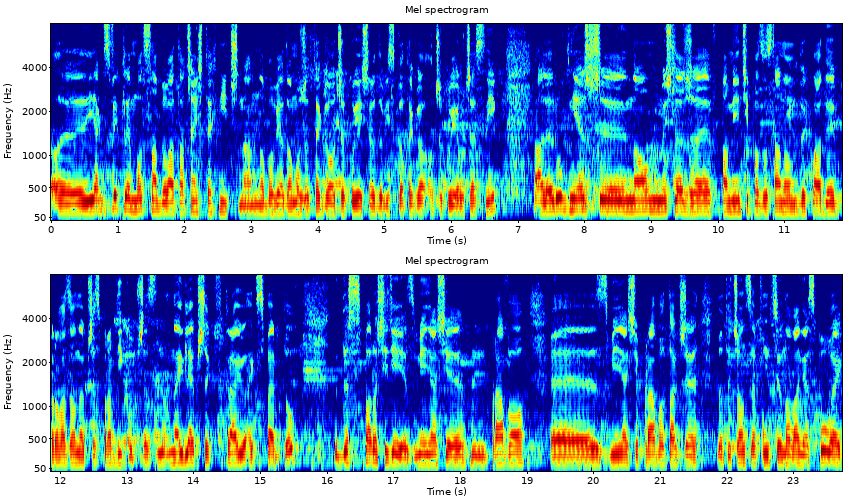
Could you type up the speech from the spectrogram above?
E, Jak zwykle mocna była ta część techniczna, no bo wiadomo, że tego oczekuje środowisko, tego oczekuje uczestnik, ale również e, no, myślę, że w pamięci pozostaną wykłady prowadzone przez prawników, przez najlepszych w kraju ekspertów, gdyż sporo się dzieje. Zmienia się mm, prawo, e, zmienia się prawo także dotyczące funkcjonowania spółek.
